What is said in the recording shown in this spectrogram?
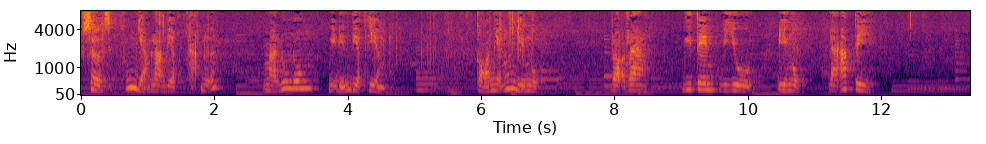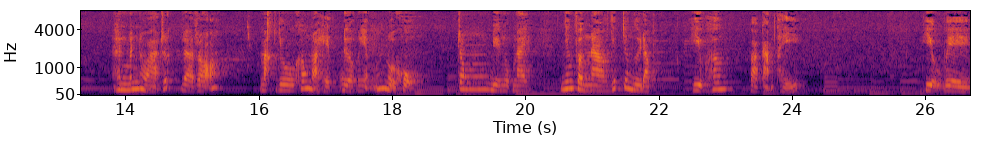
sợ không dám làm việc khác nữa, mà luôn luôn nghĩ đến việc thiền có những địa ngục rõ ràng ghi tên, ví dụ địa ngục đá át tỳ. Hình minh họa rất là rõ, mặc dù không nói hết được những nỗi khổ trong địa ngục này, nhưng phần nào giúp cho người đọc hiểu hơn và cảm thấy hiểu về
